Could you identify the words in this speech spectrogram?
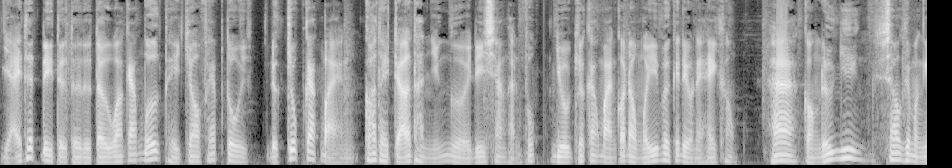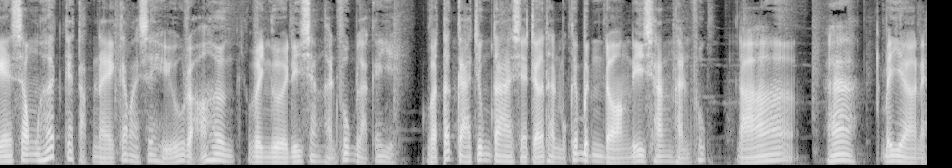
giải thích đi từ từ từ từ qua các bước thì cho phép tôi được chúc các bạn có thể trở thành những người đi săn hạnh phúc. Dù cho các bạn có đồng ý với cái điều này hay không. Ha, còn đương nhiên, sau khi mà nghe xong hết cái tập này, các bạn sẽ hiểu rõ hơn về người đi săn hạnh phúc là cái gì. Và tất cả chúng ta sẽ trở thành một cái binh đoàn đi săn hạnh phúc. Đó. Ha, bây giờ nè,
